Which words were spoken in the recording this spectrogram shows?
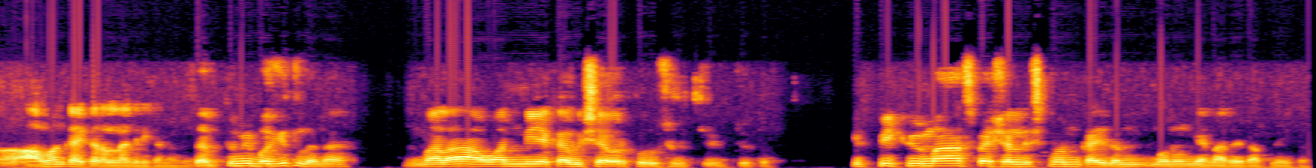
आव्हान काय कराल नागरिकांना? तर तुम्ही बघितलं ना मला आव्हान मी एका विषयावर करू इच्छितो. की पीक विमा स्पेशालिस्ट म्हणून काही जण म्हणून घेणार आहेत आपल्या इथं.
